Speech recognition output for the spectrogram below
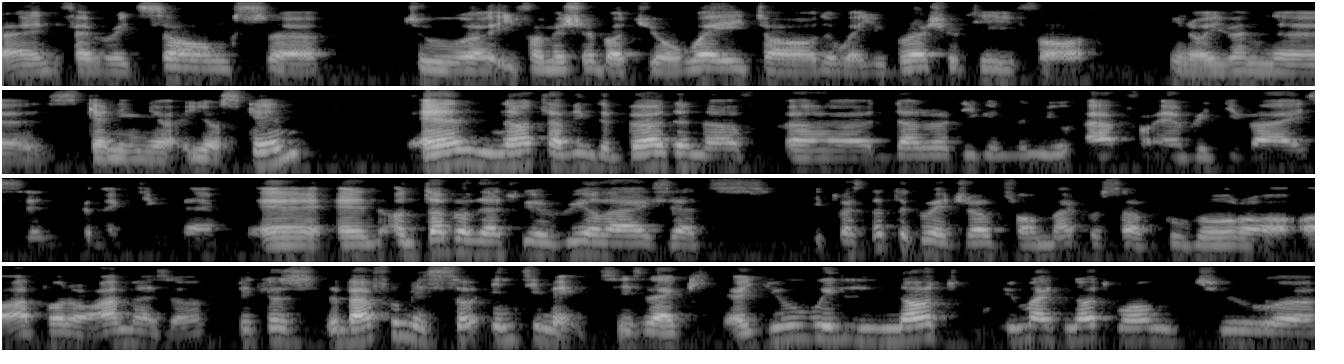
uh, and favorite songs uh, to uh, information about your weight or the way you brush your teeth or you know even uh, scanning your, your skin and not having the burden of uh, downloading a new app for every device and connecting them. And, and, on top of that, we realized that was not a great job for Microsoft, Google, or, or Apple or Amazon because the bathroom is so intimate. It's like uh, you will not, you might not want to uh,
